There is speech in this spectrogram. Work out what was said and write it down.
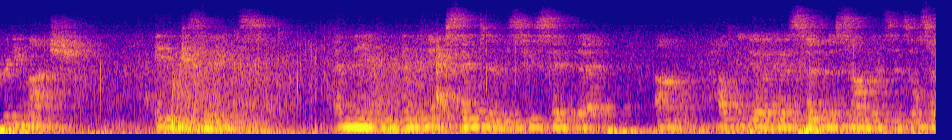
pretty much any disease. And then in the next sentence, he said that um, Hatha Yoga, certain asanas, is also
